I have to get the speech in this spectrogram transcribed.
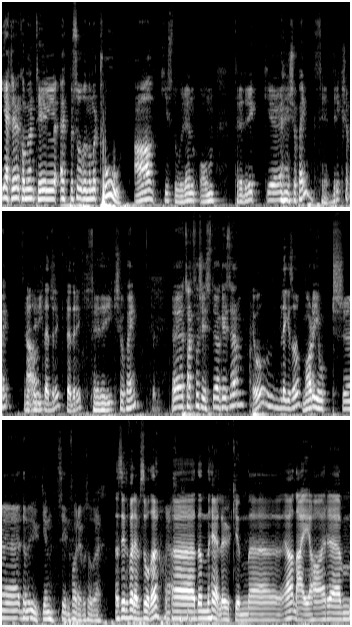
Hjertelig velkommen til episode nummer to av historien om Fredrik eh, Chopin. Fredrik Chopin? Ja, Fredrik. Fredrik. Fredrik Chopin. Eh, takk for sist, Jan Christian. Jo, likeså. Hva har du gjort eh, denne uken siden forrige episode? Siden forrige episode? Eh, den hele uken eh, Ja, nei, jeg har ehm,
